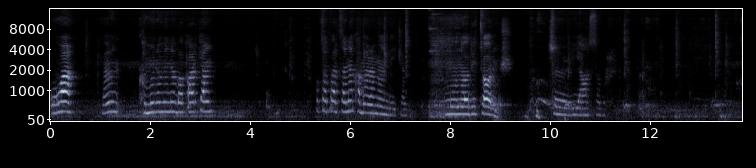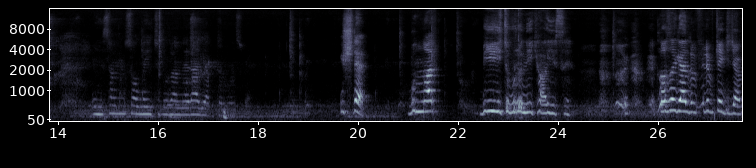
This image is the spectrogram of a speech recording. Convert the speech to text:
Oha! Ben kameramana bakarken bu sefer sana kameraman diyeceğim. Monitörmüş. Tüh ya sabır. İnsan sallayıcı duran neler yaptırmaz be. İşte bunlar bir YouTuber'ın hikayesi. Gaza geldim film çekeceğim.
